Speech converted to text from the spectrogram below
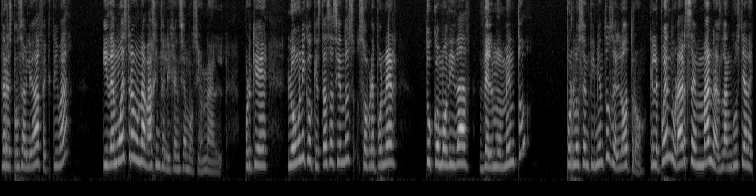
de responsabilidad afectiva y demuestra una baja inteligencia emocional, porque lo único que estás haciendo es sobreponer tu comodidad del momento por los sentimientos del otro, que le pueden durar semanas la angustia de,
